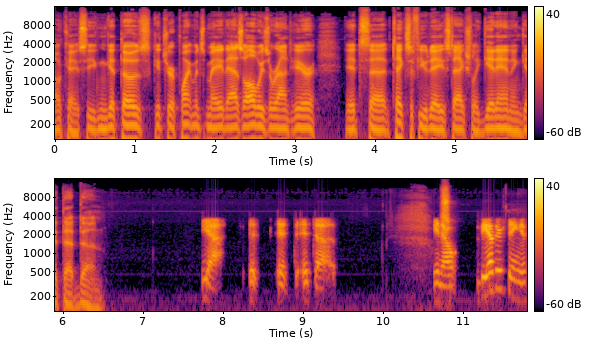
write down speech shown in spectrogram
Okay, so you can get those, get your appointments made. As always around here, it's, uh, it takes a few days to actually get in and get that done. Yeah, it, it, it does. You know, the other thing is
